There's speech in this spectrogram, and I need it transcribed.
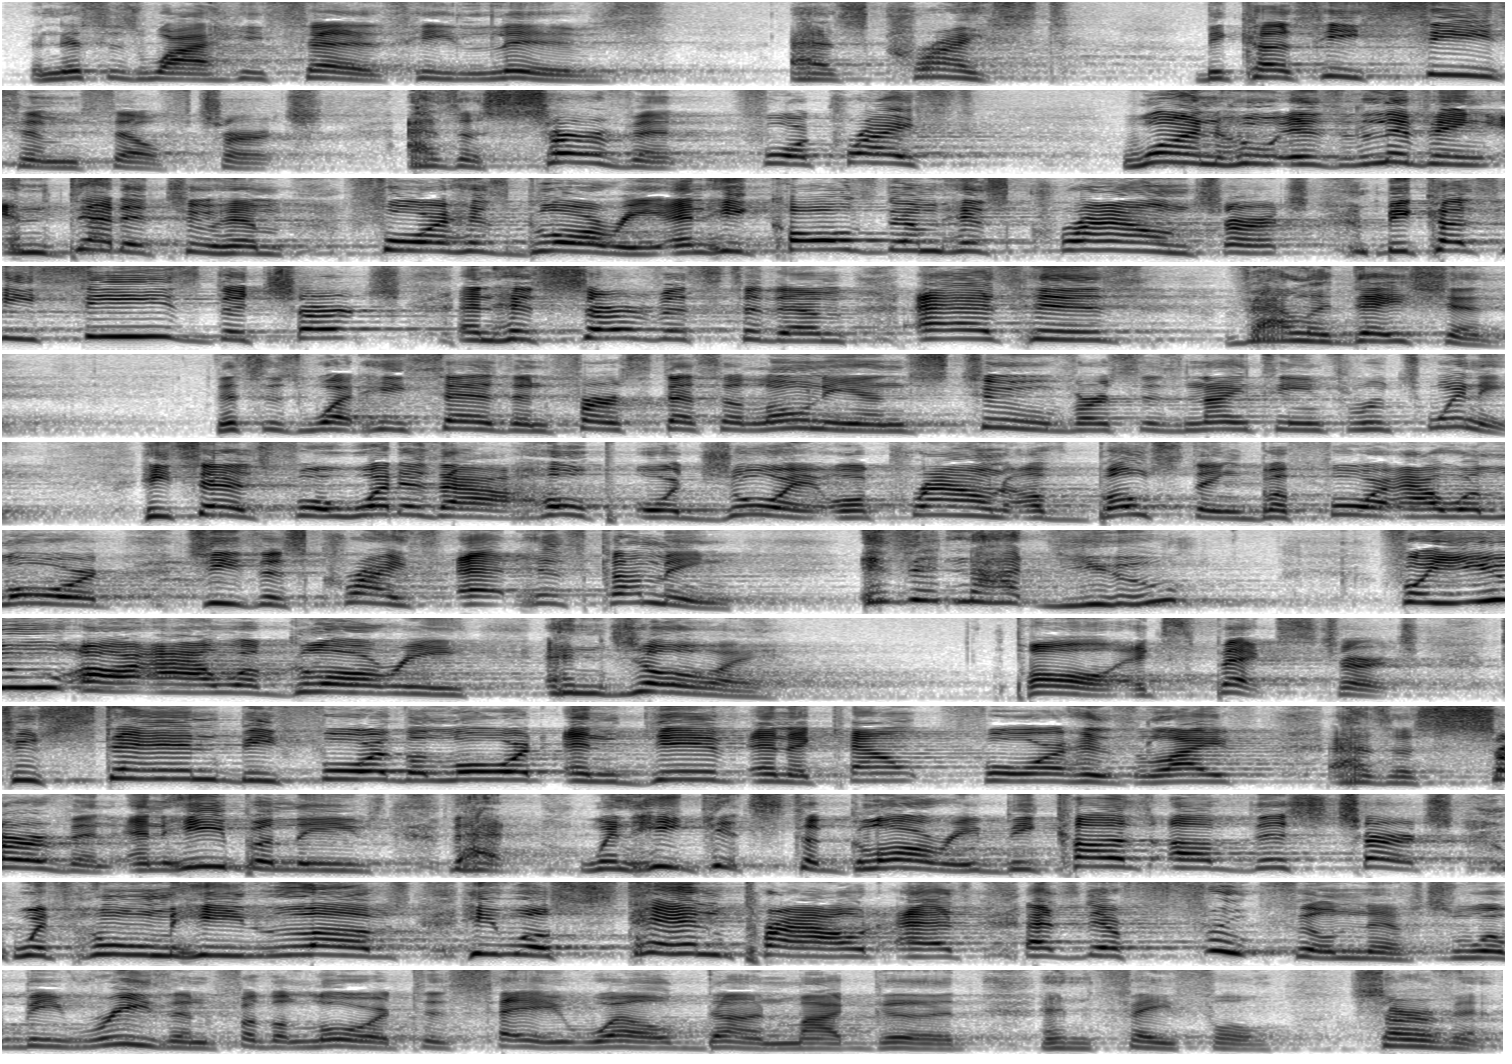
And this is why he says he lives as Christ, because he sees himself, church, as a servant for Christ, one who is living indebted to him for his glory. And he calls them his crown church because he sees the church and his service to them as his validation. This is what he says in 1 Thessalonians 2, verses 19 through 20. He says, For what is our hope or joy or crown of boasting before our Lord Jesus Christ at his coming? Is it not you? For you are our glory and joy. Paul expects, church, to stand before the Lord and give an account for his life as a servant. And he believes that when he gets to glory, because of this church with whom he loves, he will stand proud as, as their fruitfulness will be reason for the Lord to say, Well done, my good and faithful servant.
